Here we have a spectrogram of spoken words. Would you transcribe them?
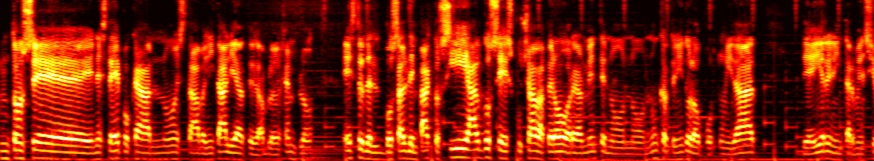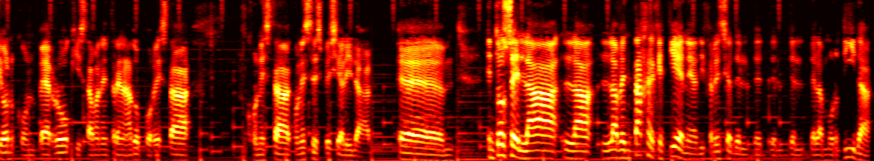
Entonces, en esta época no estaba en Italia, te hablo de ejemplo. Esto del bozal de impacto, sí, algo se escuchaba, pero realmente no, no, nunca he tenido la oportunidad de ir en intervención con perros que estaban entrenados por esta, con, esta, con esta especialidad. Eh, entonces, la, la, la, ventaja que tiene, a diferencia del, del, del, de la mordida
